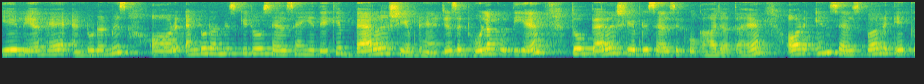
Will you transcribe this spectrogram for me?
ये लेयर है एंडोडर्मिस और एंडोडर्मिस की जो सेल्स हैं, ये देखिए बैरल शेप्ड हैं। जैसे ढोलक होती है तो बैरल शेप्ड सेल्स इनको कहा जाता है। और इन सेल्स पर एक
